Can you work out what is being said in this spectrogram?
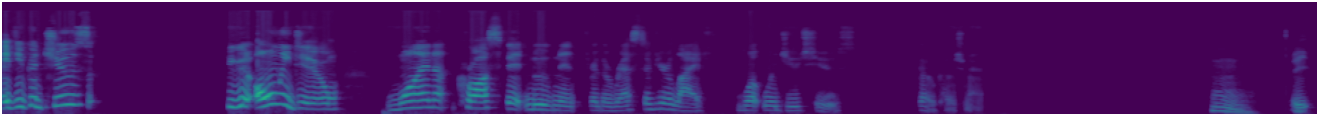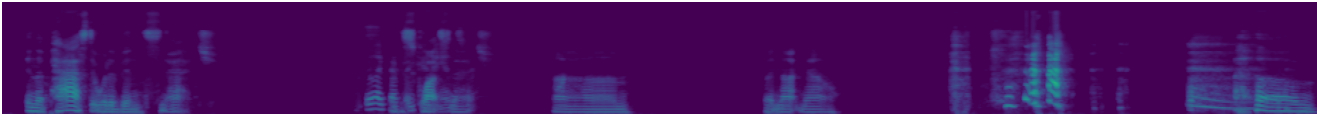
If you could choose, if you could only do one CrossFit movement for the rest of your life, what would you choose? Go, Coach Matt. Hmm. In the past, it would have been snatch, I feel like like that's a a squat good answer. snatch. Um, but not now. Um,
